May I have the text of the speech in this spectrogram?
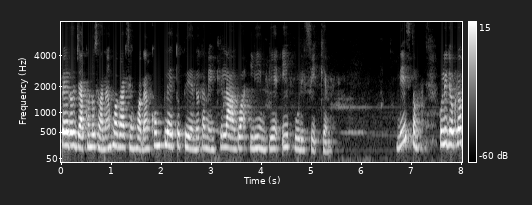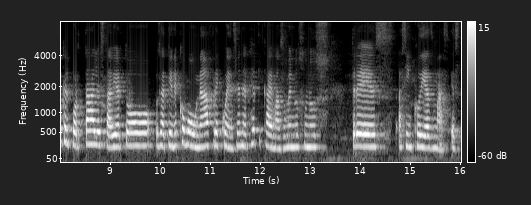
pero ya cuando se van a enjuagar, se enjuagan completo, pidiendo también que el agua limpie y purifique. Listo. Juli, yo creo que el portal está abierto, o sea, tiene como una frecuencia energética de más o menos unos 3 a 5 días más. Es,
